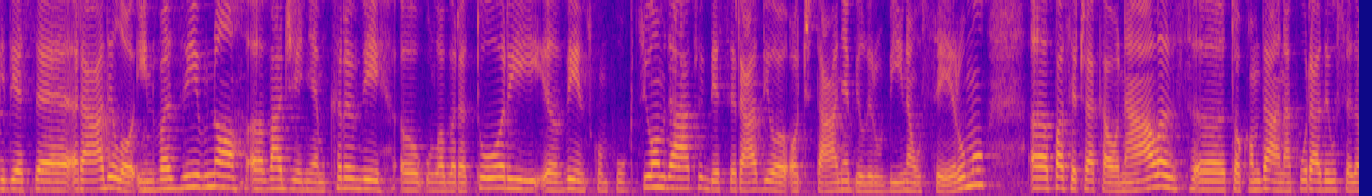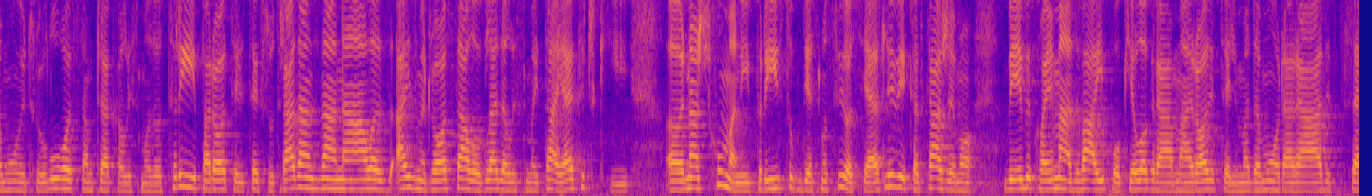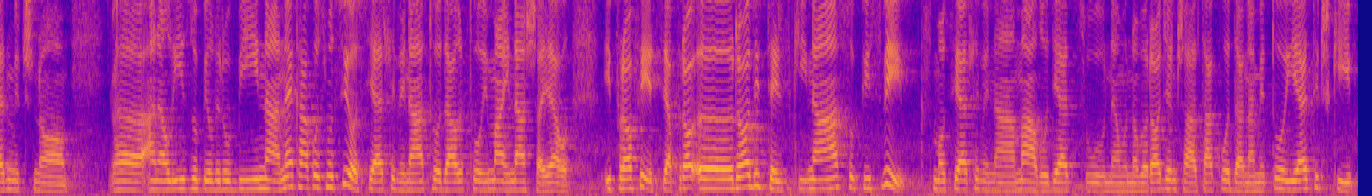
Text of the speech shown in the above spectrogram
gdje se radilo invazivno vađenjem krvi u laboratoriji E, venskom punkcijom, dakle, gdje se radio očitanje bilirubina u serumu, e, pa se čekao nalaz, e, tokom dana ako urade u 7 ujutru ili u 8, čekali smo do 3, pa roditelj tek sutradan zna nalaz, a između ostalo gledali smo i taj etički, e, naš humani pristup gdje smo svi osjetljivi, kad kažemo bebi koja ima 2,5 kg roditeljima da mora raditi sedmično, analizu bilirubina, nekako smo svi osjetljivi na to da li to ima i naša jel, i profesija, roditeljski nastup i svi smo osjetljivi na malu djecu, novorođenča, tako da nam je to i etički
